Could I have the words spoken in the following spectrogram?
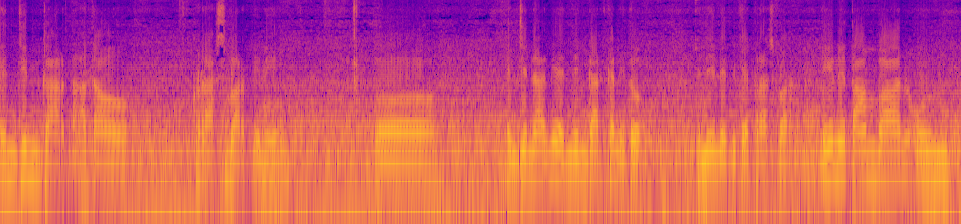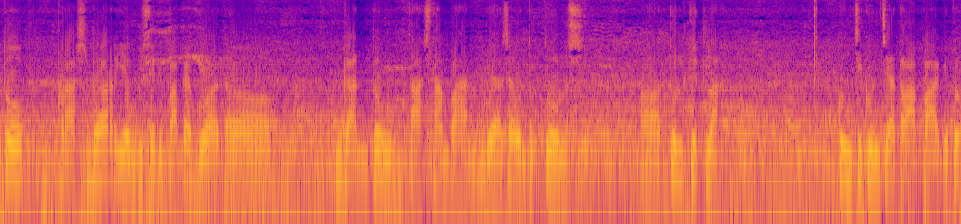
engine guard atau crash bar ini uh, engine ini engine guard kan itu. Ini lebih kayak crash bar. Ini tambahan untuk crash bar yang bisa dipakai buat uh, gantung tas tambahan biasa untuk tools uh, toolkit lah. Kunci-kunci atau apa gitu.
